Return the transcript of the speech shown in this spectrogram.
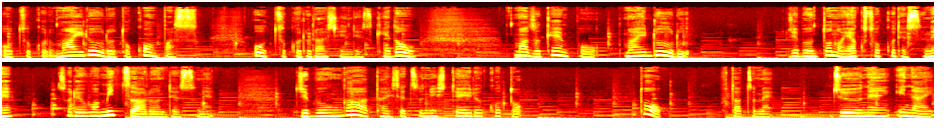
を作るマイルールとコンパスを作るらしいんですけどまず憲法マイルール自分との約束ですね。それは3つあるんですね。自分が大切にしていること。と2つ目。10年以内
